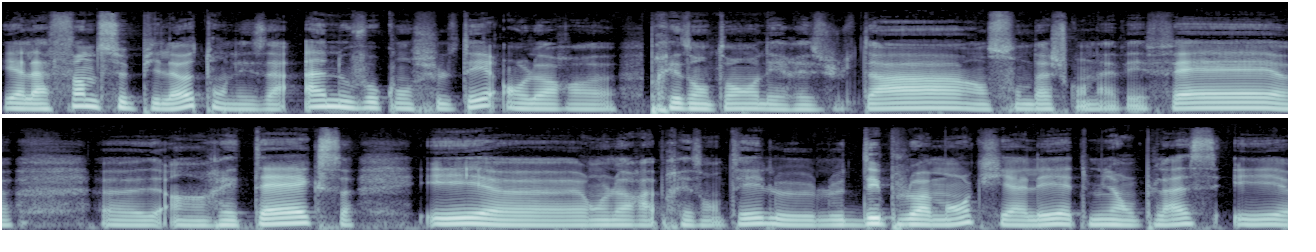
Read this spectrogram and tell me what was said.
et à la fin de ce pilote, on les a à nouveau consultés en leur euh, présentant les résultats, un sondage qu'on avait fait, euh, euh, un rétex, et on leur a présenté le, déploiement qui allait être mis en place et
